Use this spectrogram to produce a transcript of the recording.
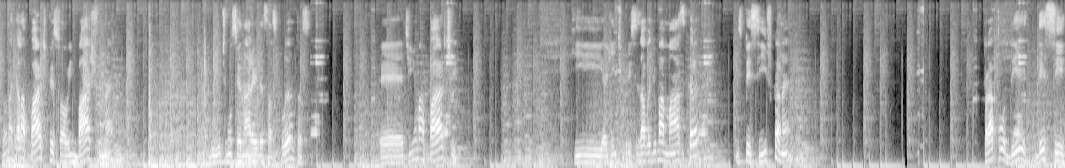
Então naquela parte, pessoal, embaixo, né? Do último cenário aí dessas plantas, é, tinha uma parte que a gente precisava de uma máscara específica, né? Para poder descer.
